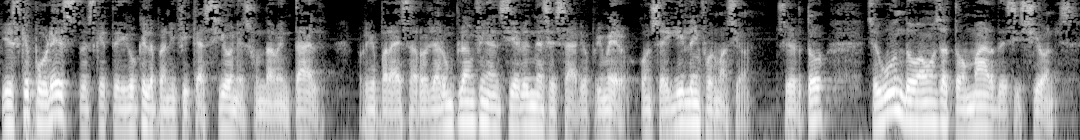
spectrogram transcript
Y es que por esto es que te digo que la planificación es fundamental, porque para desarrollar un plan financiero es necesario, primero, conseguir la información, ¿cierto? Segundo, vamos a tomar decisiones.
